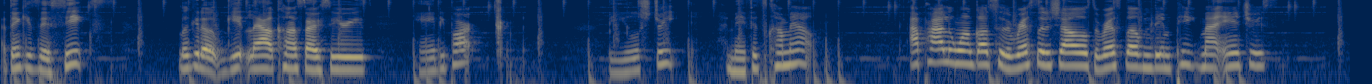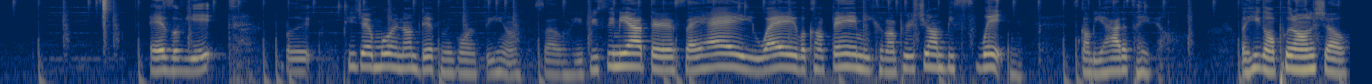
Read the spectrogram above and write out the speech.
I think it's at six. Look it up. Get Loud Concert Series, Handy Park, Beale Street. Memphis come out. I probably won't go to the rest of the shows. The rest of them didn't pique my interest as of yet. But PJ Morton, I'm definitely going to see him. So if you see me out there, say hey, wave or come fan me because I'm pretty sure I'm gonna be sweating. It's gonna be hot as hell. But he gonna put on a show.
